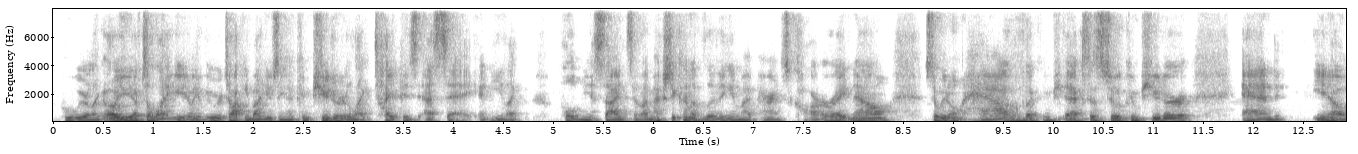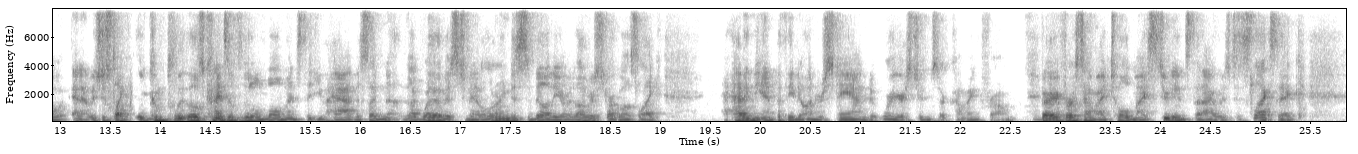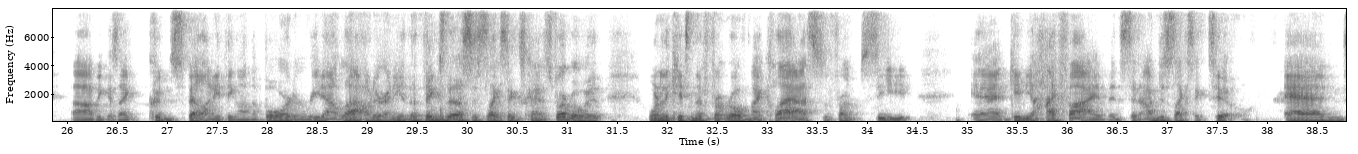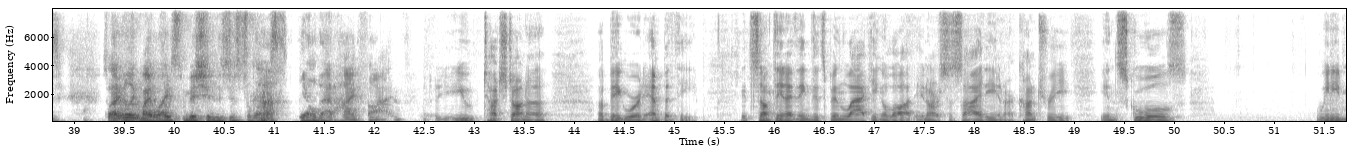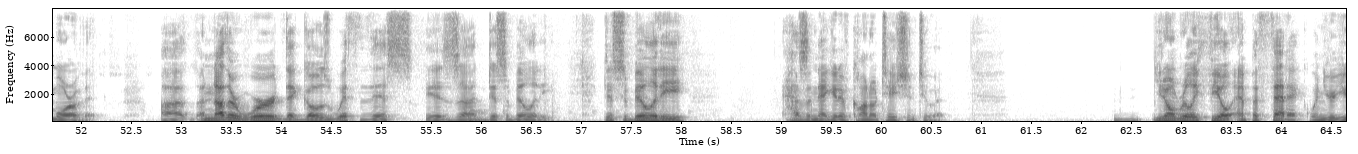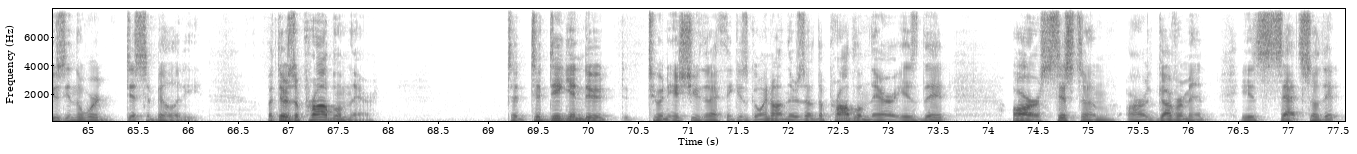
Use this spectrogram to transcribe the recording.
who we were like, oh, you have to like, you know, we were talking about using a computer to like type his essay. And he like pulled me aside and said, I'm actually kind of living in my parents' car right now. So we don't have a comp- access to a computer. And, you know, and it was just like complete those kinds of little moments that you have. It's like, like whether the student had a learning disability or other struggles, like having the empathy to understand where your students are coming from. The very first time I told my students that I was dyslexic, uh, because I couldn't spell anything on the board or read out loud or any of the things that us dyslexics kind of struggle with. One of the kids in the front row of my class, the front seat, and gave me a high five and said, "I'm dyslexic too." And so I feel like my life's mission is just to like huh. scale that high five. You touched on a, a big word, empathy. It's something I think that's been lacking a lot in our society, in our country, in schools. We need more of it. Uh, another word that goes with this is uh, disability. Disability has a negative connotation to it. You don't really feel empathetic when you're using the word disability, but there's a problem there. To, to dig into to an issue that I think is going on, there's a, the problem there is that our system, our government, is set so that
